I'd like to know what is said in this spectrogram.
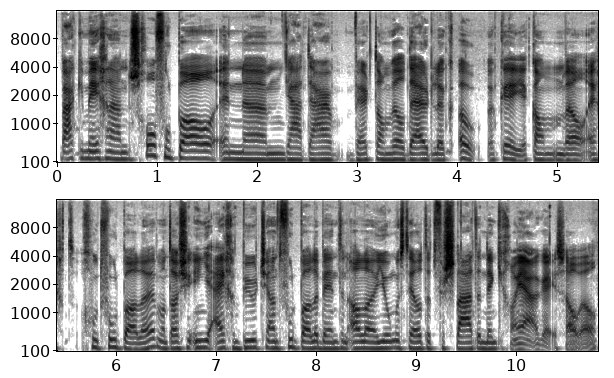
paar keer meegaan aan schoolvoetbal. En ehm, ja, daar werd dan wel duidelijk... oh, oké, je kan wel echt goed voetballen. Want als je in je eigen buurtje aan het voetballen bent... en alle jongens de hele tijd verslaat... dan denk je gewoon, ja, oké, zal wel.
